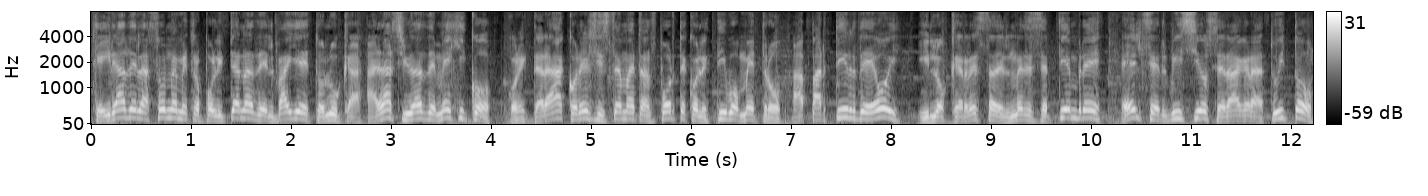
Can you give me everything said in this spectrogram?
que irá de la zona metropolitana del Valle de Toluca a la Ciudad de México. Conectará con el sistema de transporte colectivo Metro. A partir de hoy y lo que resta del mes de septiembre, el servicio será gratuito.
